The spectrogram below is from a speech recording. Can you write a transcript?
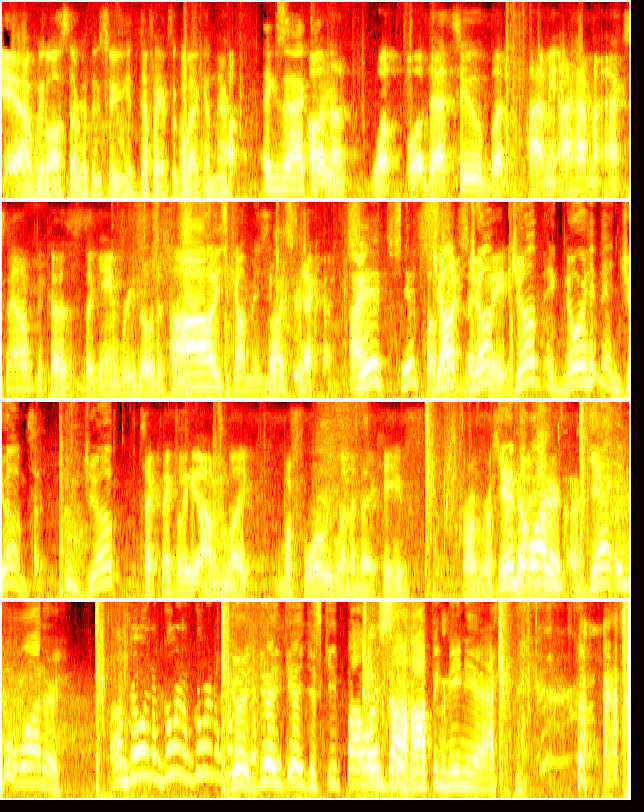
Yeah, we lost everything, so you definitely have to go back in there. Uh, exactly. Oh no, well, well that too, but I mean I have my axe now because the game reloaded for me. Oh, he's coming. so I see. tec- Alright. Shit, shit, So. Jump, jump, jump. Ignore him and jump. Jump. technically I'm like before we went in that cave progress. Get in the now. water. Get in the water. I'm going, I'm going, I'm going, I'm going. Good, good, good. Just keep following the hopping maniac.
